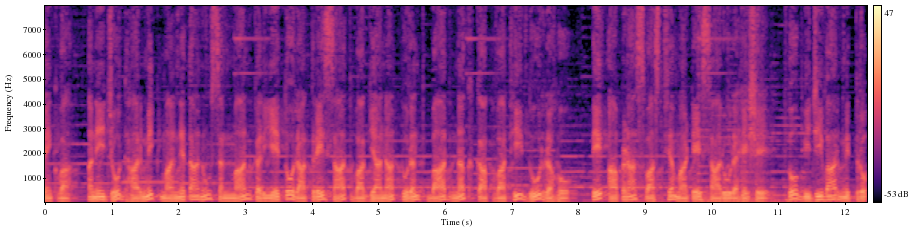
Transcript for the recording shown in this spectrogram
ફેંકવા અને જો ધાર્મિક માન્યતાનું સન્માન કરીએ તો રાત્રે સાત વાગ્યાના તુરંત બાદ નખ કાપવાથી દૂર રહો, તે આપણા સ્વાસ્થ્ય માટે સારું રહેશે. તો બીજી વાર મિત્રો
